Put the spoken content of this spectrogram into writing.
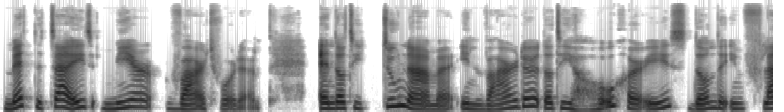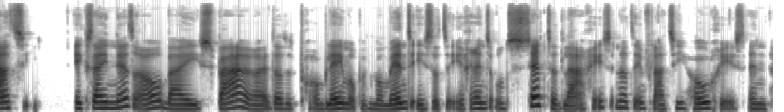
met de tijd meer waard worden. En dat die toename in waarde, dat die hoger is dan de inflatie. Ik zei net al bij sparen dat het probleem op het moment is dat de rente ontzettend laag is en dat de inflatie hoog is. En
